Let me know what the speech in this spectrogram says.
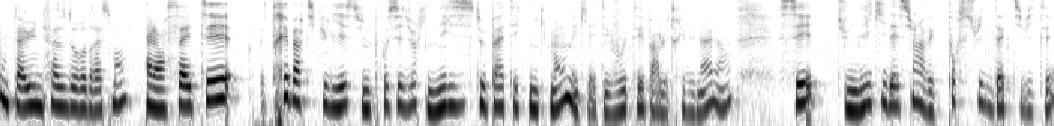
ou tu as eu une phase de redressement? Alors ça a été très particulier c'est une procédure qui n'existe pas techniquement mais qui a été votée par le tribunal hein. C'est une liquidation avec poursuite d'activité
